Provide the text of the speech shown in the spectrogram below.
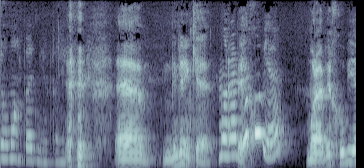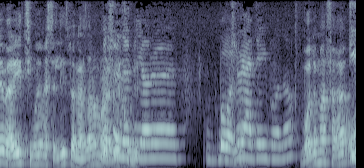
دو ماه بعد میاد می‌دونین که مربی به- خوبیه؟ مربی خوبیه برای تیمای مثل لیدز به نظرم مربی خوبیه. بالا. بالا؟ والا من فقط دیر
